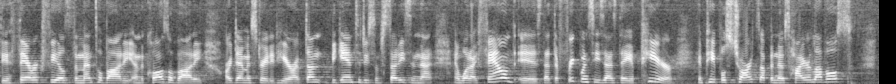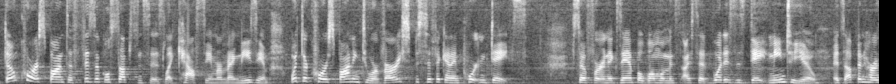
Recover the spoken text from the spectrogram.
the etheric fields, the mental body, and the causal body are demonstrated here. I've done, began to do some studies in that, and what I found is that the frequencies as they appear in people's charts up in those higher levels don't correspond to physical substances like calcium or magnesium. What they're corresponding to are very specific and important dates. So for an example, one woman, I said, what does this date mean to you? It's up in her,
